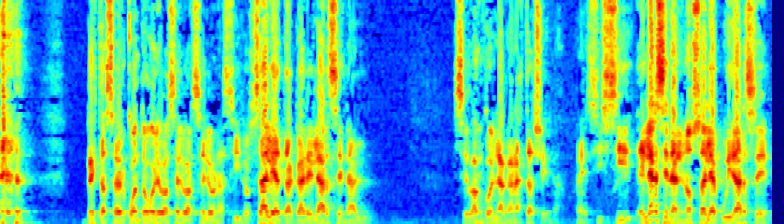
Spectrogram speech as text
Resta saber cuánto goles va a hacer el Barcelona. Si lo sale a atacar el Arsenal, se van con la canasta llena. ¿eh? Si, si, el Arsenal no sale a cuidarse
